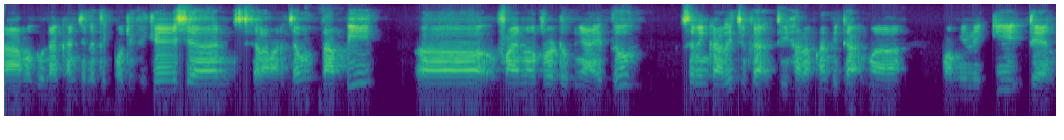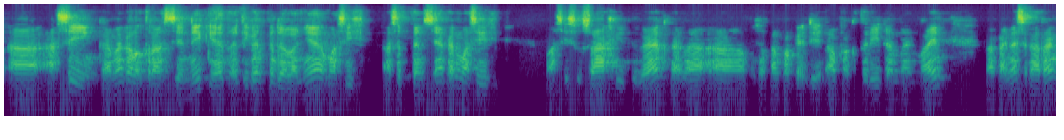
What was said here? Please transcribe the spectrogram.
uh, menggunakan genetic modification segala macam. Tapi uh, final produknya itu sering kali juga diharapkan tidak me, memiliki DNA asing. Karena kalau transgenik ya tadi kan kendalanya masih acceptance-nya kan masih masih susah gitu kan. Karena uh, misalkan pakai DNA bakteri dan lain-lain. Makanya sekarang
